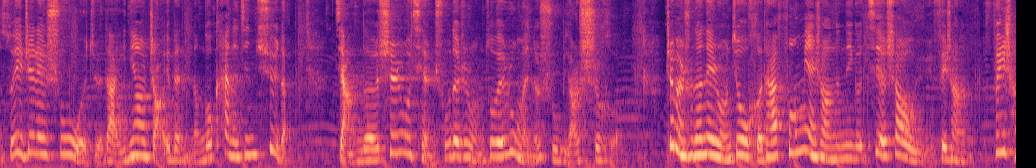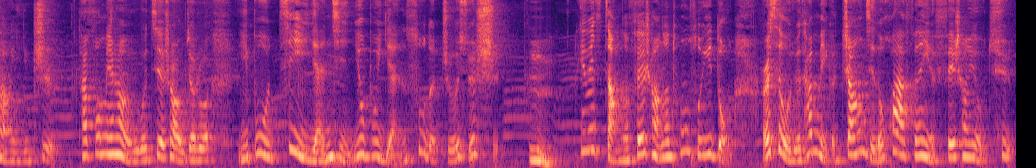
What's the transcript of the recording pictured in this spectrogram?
所以这类书我觉得啊一定要找一本能够看得进去的，讲的深入浅出的这种作为入门的书比较适合。这本书的内容就和它封面上的那个介绍语非常非常一致。它封面上有一个介绍语叫做“一部既严谨又不严肃的哲学史”。嗯，因为讲得非常的通俗易懂，而且我觉得它每个章节的划分也非常有趣。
